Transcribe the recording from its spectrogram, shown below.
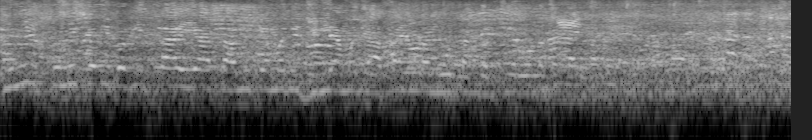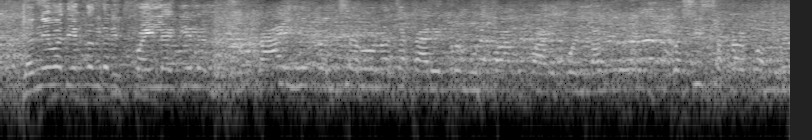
तुम्ही तुम्ही कधी बघितला या तालुक्यामध्ये जिल्ह्यामध्ये असा एवढा मोठा कलशारोहणाचा कार्यक्रम? धन्यवाद एकंदरीत पाहिलं गेलं. काय हे कलशारोहणाचा कार्यक्रम उत्साहात पार पडला? कशी सकाळपासून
